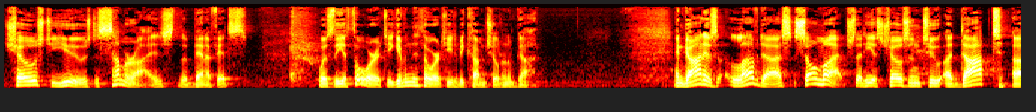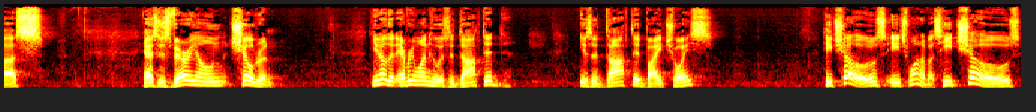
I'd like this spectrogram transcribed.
chose to use to summarize the benefits was the authority, given the authority to become children of God. And God has loved us so much that He has chosen to adopt us as His very own children. You know that everyone who is adopted is adopted by choice? He chose each one of us. He chose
